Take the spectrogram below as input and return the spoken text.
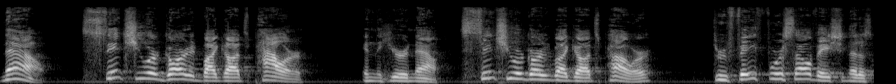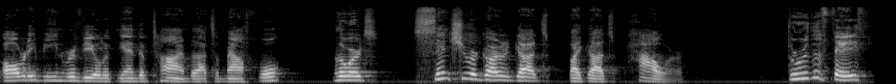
Now, since you are guarded by God's power, in the here and now. Since you are guarded by God's power, through faith for salvation that is already being revealed at the end of time, but that's a mouthful. In other words, since you are guarded God's, by God's power, through the faith,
